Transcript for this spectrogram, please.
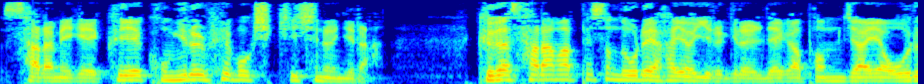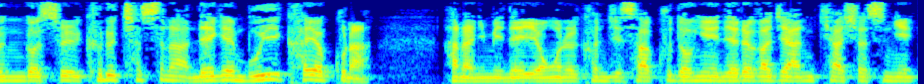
사람에게 그의 공의를 회복시키시느니라. 그가 사람 앞에서 노래하여 이르기를 내가 범죄하여 옳은 것을 그르쳤으나 내게 무익하였구나. 하나님이 내 영혼을 건지사 구덩이에 내려가지 않게 하셨으니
